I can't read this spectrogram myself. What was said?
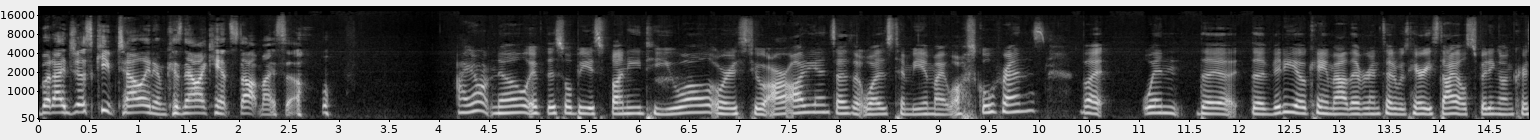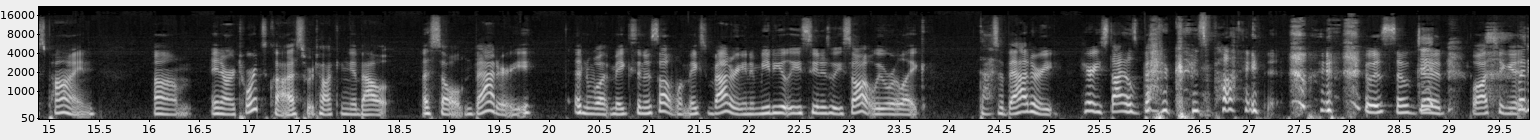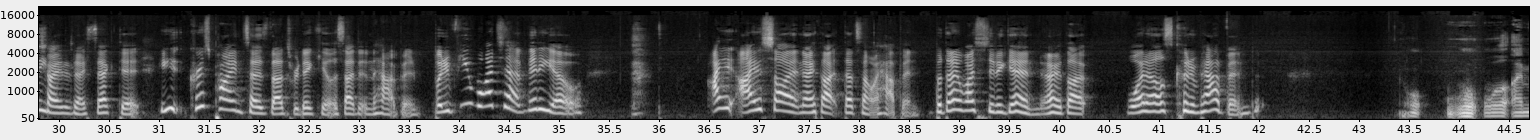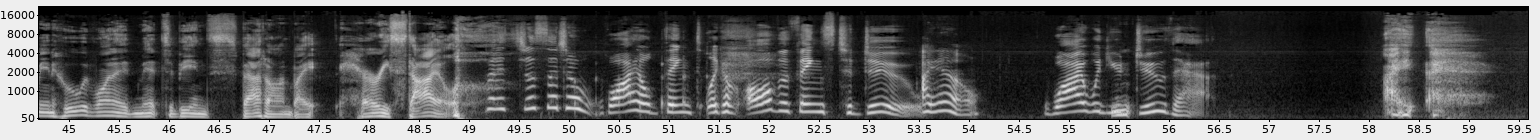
But I just keep telling him because now I can't stop myself. I don't know if this will be as funny to you all or as to our audience as it was to me and my law school friends, but when the the video came out everyone said it was Harry Styles spitting on Chris Pine, um, in our torts class, we're talking about assault and battery and what makes an assault, what makes a battery. And immediately as soon as we saw it, we were like, That's a battery. Harry Styles battered Chris Pine. it was so good watching it, but he- trying to dissect it. He Chris Pine says that's ridiculous. That didn't happen. But if you watch that video, I I saw it and I thought that's not what happened. But then I watched it again and I thought, what else could have happened? Well, well, well, I mean, who would want to admit to being spat on by Harry Styles? But it's just such a wild thing. To, like of all the things to do, I know. Why would you do that? I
